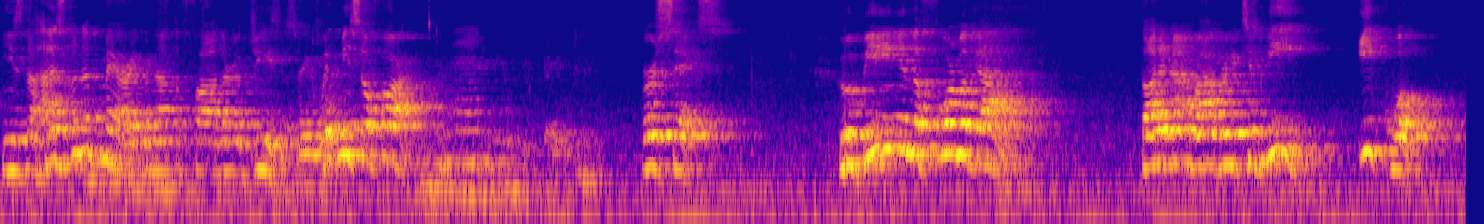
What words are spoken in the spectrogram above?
He's the husband of Mary, but not the father of Jesus. Are you with me so far? Amen. Verse 6 Who being in the form of God, thought it not robbery to be equal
